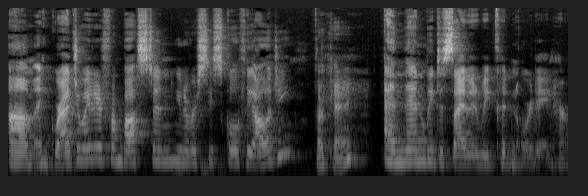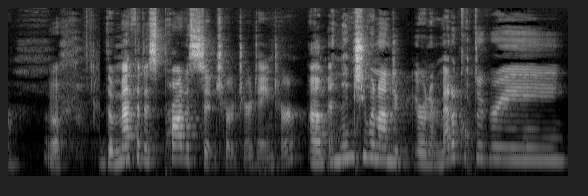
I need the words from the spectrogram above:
um, and graduated from Boston University School of Theology. Okay. And then we decided we couldn't ordain her. Ugh. The Methodist Protestant Church ordained her, um, and then she went on to earn a medical degree.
